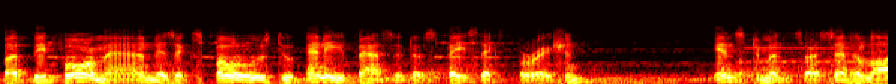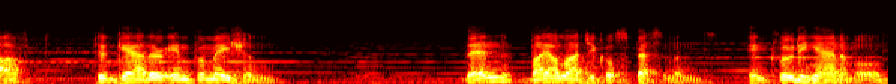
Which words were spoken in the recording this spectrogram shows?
But before man is exposed to any facet of space exploration, instruments are sent aloft to gather information. Then biological specimens, including animals,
